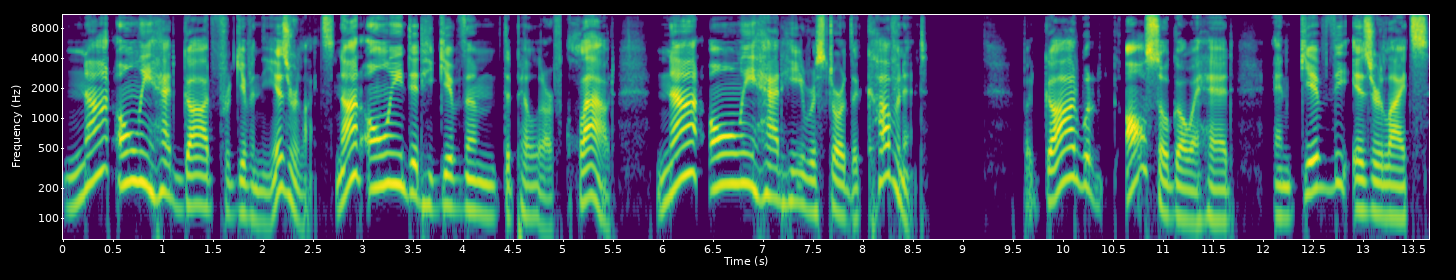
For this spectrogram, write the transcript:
not only had God forgiven the Israelites, not only did he give them the pillar of cloud, not only had he restored the covenant, but God would also go ahead and give the Israelites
